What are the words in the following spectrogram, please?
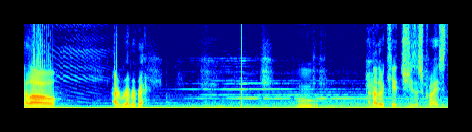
Hello. Ah, Ooh. Another kid, Jesus Christ.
